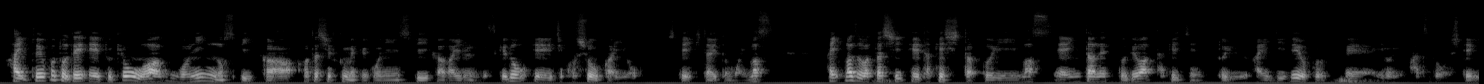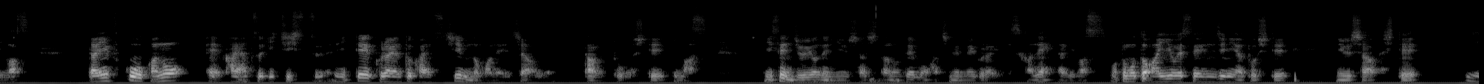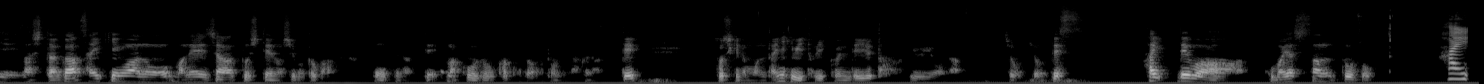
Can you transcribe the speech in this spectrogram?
はい。ということで、えっ、と、今日は5人のスピーカー、私含めて5人スピーカーがいるんですけど、えー自己紹介をしていきたいと思います。はい。まず私、えー竹下と言います。えーインターネットでは竹ちんという ID でよく、えーいろいろ活動しています。LINE 福岡の、え開発一室にて、クライアント開発チームのマネージャーを担当しています。2014年入社したので、もう8年目ぐらいですかね、なります。もともと iOS エンジニアとして入社していましたが、最近はあの、マネージャーとしての仕事が多くなって、まあ、コードを書くことがほとんどなくなって、組織の問題に日々取り組んでいるというような状況です。はい。では、小林さんどうぞ。はい。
